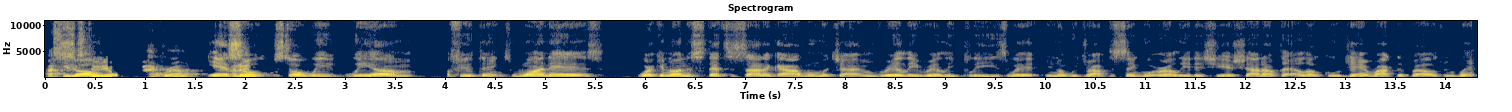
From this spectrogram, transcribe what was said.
I see the studio background. Yeah, so so we we um a few things. One is working on the Stetsasonic album, which I am really really pleased with. You know, we dropped a single earlier this year. Shout out to LL Cool J and Rock the Bells. We went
